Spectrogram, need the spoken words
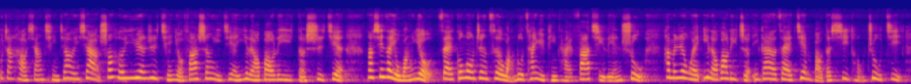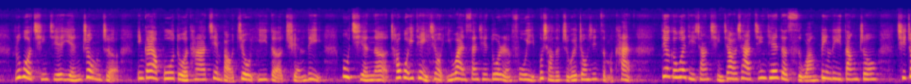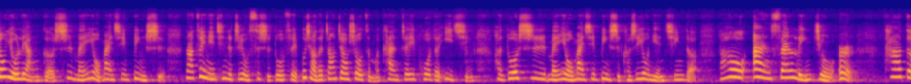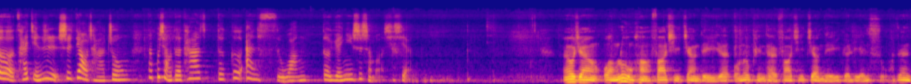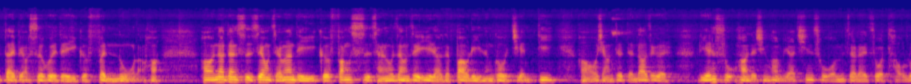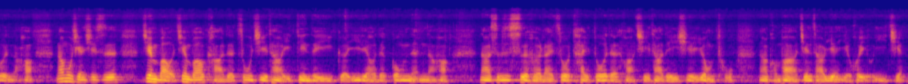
部长好，想请教一下，双河医院日前有发生一件医疗暴力的事件，那现在有网友在公共政策网络参与平台发起联署，他们认为医疗暴力者应该要在健保的系统注记，如果情节严重者，应该要剥夺他健保就医的权利。目前呢，超过一天已经有一万三千多人复议，不晓得指挥中心怎么看？第二个问题想请教一下，今天的死亡病例当中，其中有两个是没有慢性病史，那最年轻的只有四十多岁，不晓得张教授怎么看这一波的疫情？很多是没有慢性病史，可是又年轻的。然后按三零九二，他的裁剪日是调查中，那不晓得他的个案死亡的原因是什么？谢谢。然后讲网络哈发起这样的一个网络平台发起这样的一个连锁，真的代表社会的一个愤怒了哈。好，那但是这样怎样的一个方式才能够让这医疗的暴力能够减低？好，我想这等到这个连锁哈的情况比较清楚，我们再来做讨论了哈。那目前其实健保健保卡的注记它有一定的一个医疗的功能了哈。那是不是适合来做太多的哈其他的一些用途？那恐怕监察院也会有意见。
